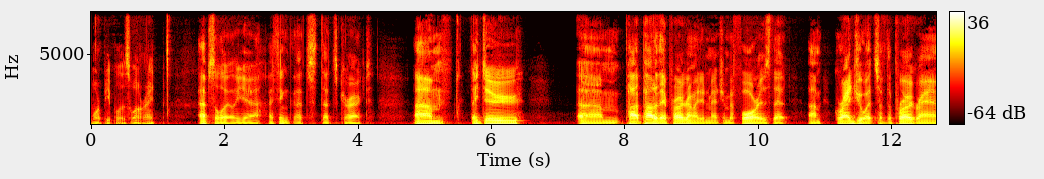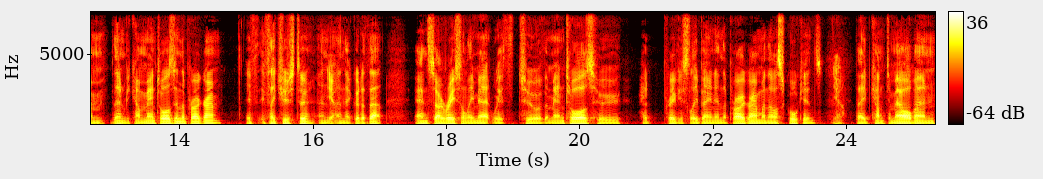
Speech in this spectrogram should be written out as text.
more people as well, right? Absolutely, yeah. I think that's that's correct. Um, they do um, part part of their program I didn't mention before is that um, graduates of the program then become mentors in the program if if they choose to, and Yeah. and they're good at that. And so I recently met with two of the mentors who had previously been in the program when they were school kids. Yeah. They'd come to Melbourne.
